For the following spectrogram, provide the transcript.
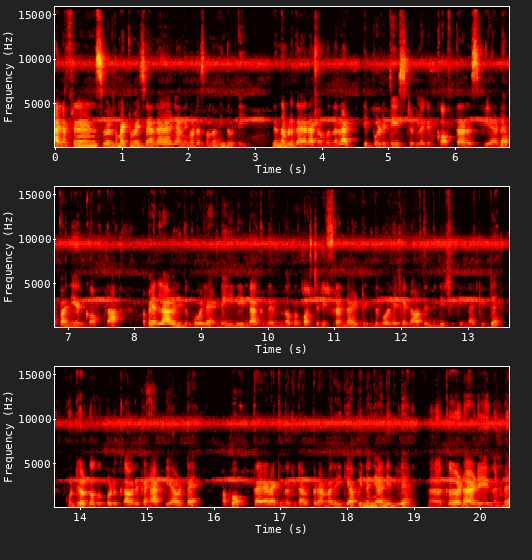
Hello friends welcome back to my channel ഞാൻ നിങ്ങളുടെ സ്വന്തം ഇന്ദുട്ടി ഇത് നമ്മൾ തയ്യാറാക്കാൻ പോകുന്ന നല്ല അടിപൊളി ടേസ്റ്റ് ഉള്ളൊരു കോഫ്ത റെസിപ്പിയാണ് പനീർ കോഫ്ത. അപ്പോൾ എല്ലാവരും ഇതുപോലെ ഡെയിലി ഉണ്ടാക്കുന്നതിൽ നിന്നൊക്കെ കുറച്ച് ഡിഫറെന്റ് ആയിട്ട് ഇതുപോലെയൊക്കെ നോർത്ത് ഇന്ത്യൻ ഡിഷൊക്കെ ഉണ്ടാക്കിയിട്ട് കുട്ടികൾക്കൊക്കെ കൊടുക്കുക. അവരൊക്കെ ഹാപ്പി ആവട്ടെ. അപ്പോൾ തയ്യാറാക്കി നോക്കിയിട്ട് അഭിപ്രായം അറിയിക്കുക. പിന്നെ ഞാൻ ഇതിൽ കേട് ആഡ് ചെയ്യുന്നുണ്ട്.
